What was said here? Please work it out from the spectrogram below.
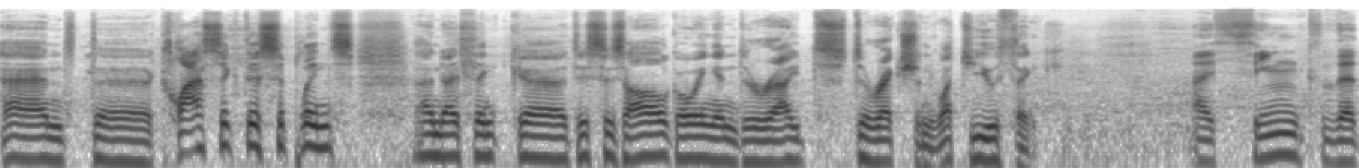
and the classic disciplines. And I think uh, this is all going in the right direction. What do you think? I think that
